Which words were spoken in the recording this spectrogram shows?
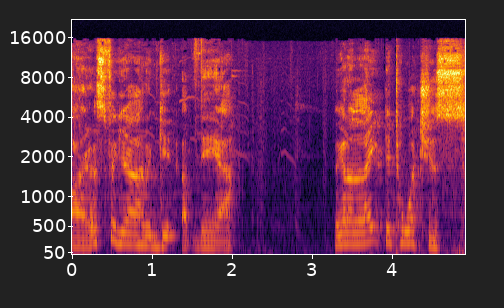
Alright, let's figure out how to get up there. We gotta light the torches.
